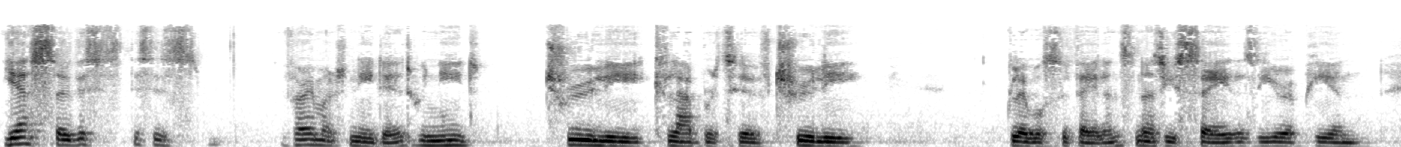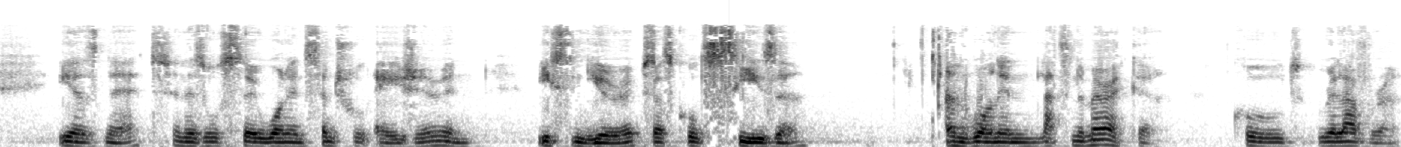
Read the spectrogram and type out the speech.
Yes, so this this is very much needed. We need truly collaborative, truly global surveillance. And as you say, there's the European EARSnet, and there's also one in Central Asia, in Eastern Europe, so that's called CESAR, and one in Latin America called Relavra.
